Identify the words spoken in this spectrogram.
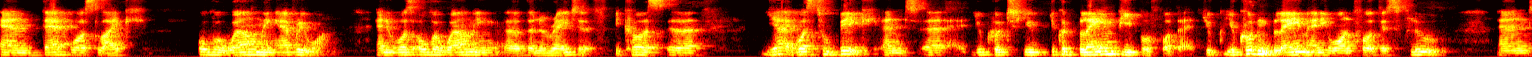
and that was like overwhelming everyone. And it was overwhelming uh, the narrative because, uh, yeah, it was too big, and uh, you could you, you could blame people for that. You you couldn't blame anyone for this flu, and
